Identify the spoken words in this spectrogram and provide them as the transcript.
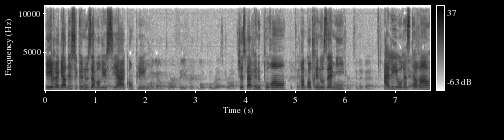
et regarder ce que nous avons réussi à accomplir. J'espère que nous pourrons rencontrer nos amis, aller au restaurant,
